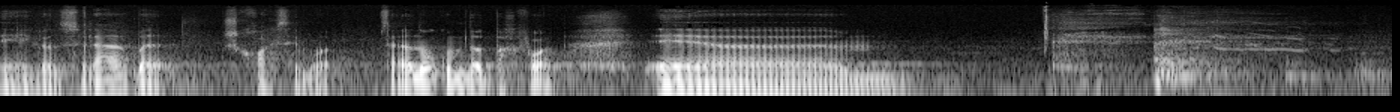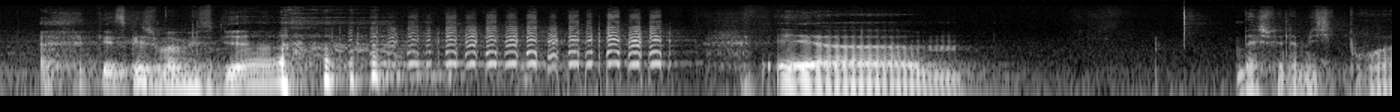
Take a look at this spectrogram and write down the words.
Eric ben, je crois que c'est moi. C'est un nom qu'on me donne parfois. Et euh, qu'est-ce que je m'amuse bien. Et euh, ben, je fais de la musique pour, euh,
